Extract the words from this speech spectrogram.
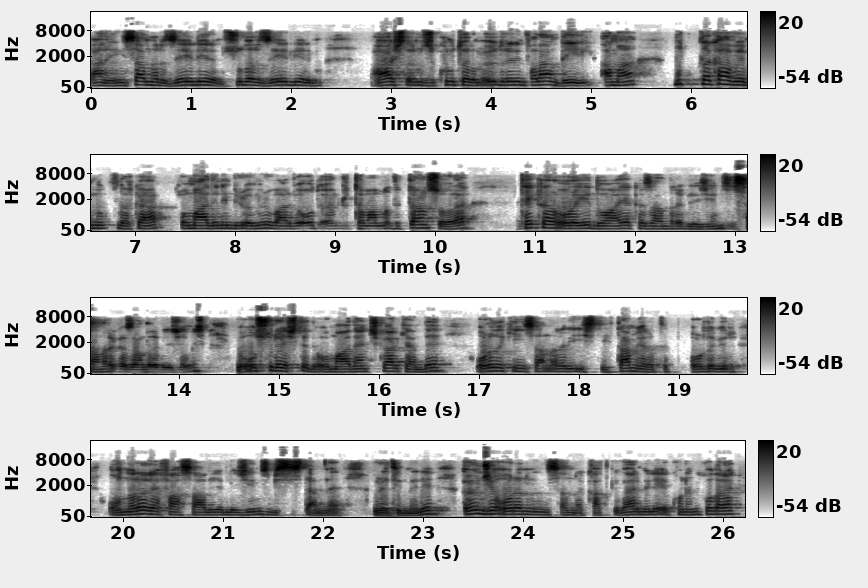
Yani insanları zehirleyelim, suları zehirleyelim, ağaçlarımızı kurutalım, öldürelim falan değil. Ama mutlaka ve mutlaka o madenin bir ömrü var ve o ömrü tamamladıktan sonra tekrar orayı doğaya kazandırabileceğimiz, insanlara kazandırabileceğimiz ve o süreçte de o maden çıkarken de oradaki insanlara bir istihdam yaratıp orada bir onlara refah sağlayabileceğimiz bir sistemle üretilmeli. Önce oranın insanına katkı vermeli ekonomik olarak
